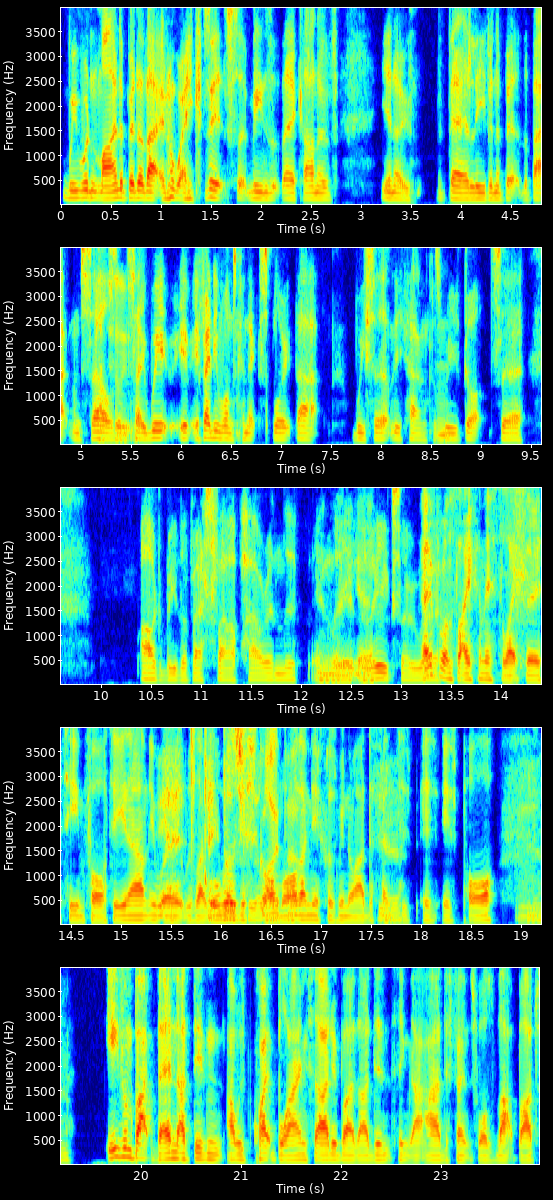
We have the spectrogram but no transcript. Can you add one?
we wouldn't mind a bit of that in a way because it means that they're kind of you know they're leaving a bit at the back themselves. Absolutely. And so we if, anyone can exploit that, we certainly can because mm. we've got. Uh, arguably the best firepower in the in, in the, league, in the league. So uh, everyone's liking this to like 13, 14, aren't they? Where yeah, it was like, well, we'll just score like more that. than you because we know our defense yeah. is, is, is, poor. Yeah even back then, I didn't. I was quite blindsided by that. I didn't think that our defense was that bad.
